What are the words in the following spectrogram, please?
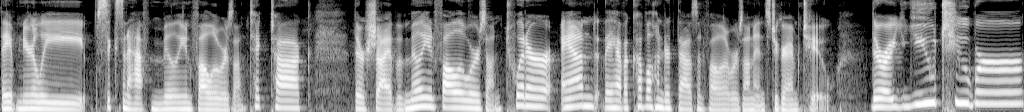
They have nearly 6.5 million followers on TikTok. They're shy of a million followers on Twitter, and they have a couple hundred thousand followers on Instagram too. They're a YouTuber,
